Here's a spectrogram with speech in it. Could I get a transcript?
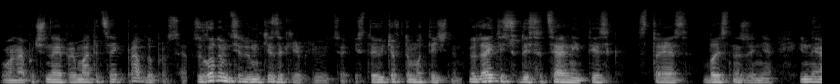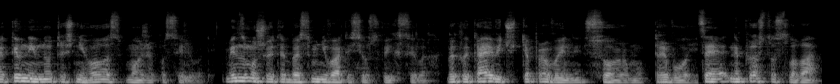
вона починає приймати це як правду про себе. Згодом ці думки закріплюються і стають автоматичним. Додайте сюди соціальний тиск. Стрес, виснаження і негативний внутрішній голос може посилювати. Він змушує тебе сумніватися у своїх силах, викликає відчуття провини, сорому, тривоги. Це не просто слова,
